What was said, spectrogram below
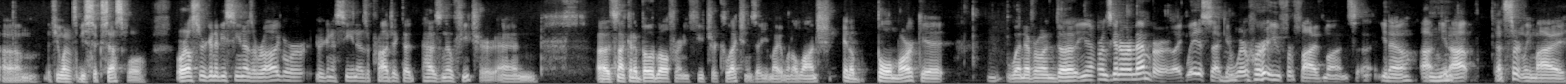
um, if you want it to be successful, or else you're going to be seen as a rug, or you're going to be seen as a project that has no future, and uh, it's not going to bode well for any future collections that you might want to launch in a bull market when everyone does, you know, everyone's going to remember. Like, wait a 2nd mm-hmm. where were you for five months? Uh, you know, uh, mm-hmm. you know, that's certainly my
